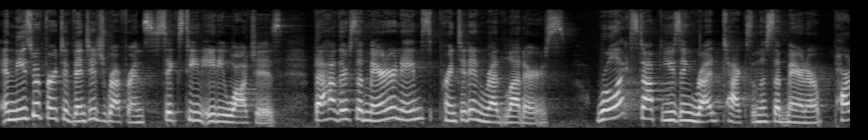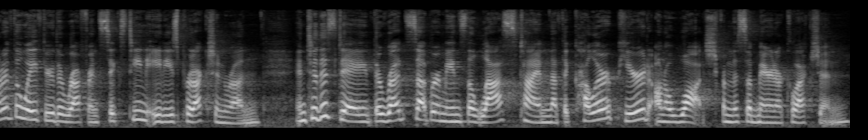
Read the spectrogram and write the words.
and these refer to vintage reference 1680 watches that have their Submariner names printed in red letters. Rolex stopped using red text on the Submariner part of the way through the reference 1680s production run, and to this day, the red sub remains the last time that the color appeared on a watch from the Submariner collection.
